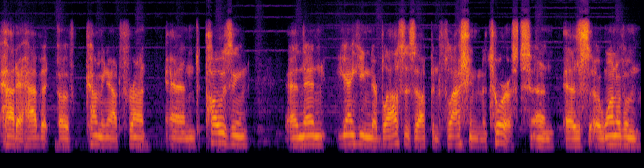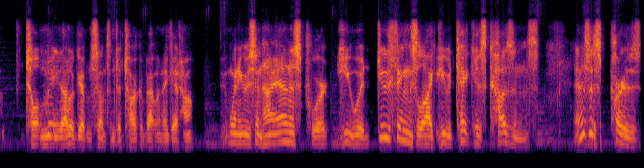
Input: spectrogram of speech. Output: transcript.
had a habit of coming out front and posing and then yanking their blouses up and flashing the tourists. And as uh, one of them told me, that'll give them something to talk about when they get home. When he was in Hyannisport, he would do things like he would take his cousins, and this is part of his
